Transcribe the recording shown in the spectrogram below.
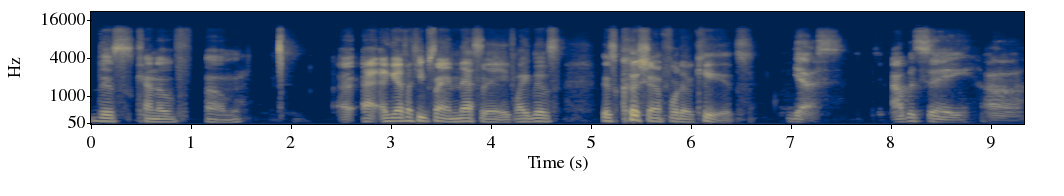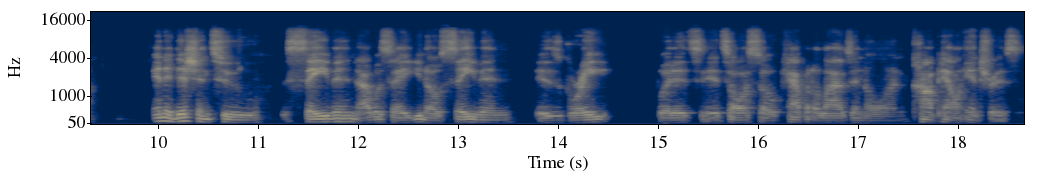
this kind of um, I, I, guess I keep saying nest egg like this this cushion for their kids. Yes, I would say uh, in addition to saving, I would say you know saving is great, but it's it's also capitalizing on compound interest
